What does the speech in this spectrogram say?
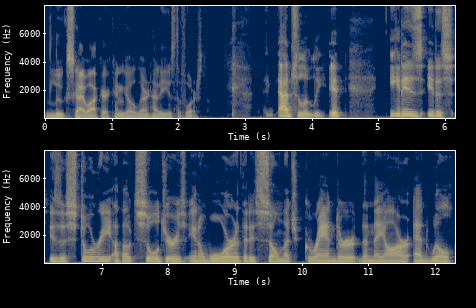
Luke Skywalker can go learn how to use the Force. Absolutely, it it is it is is a story about soldiers in a war that is so much grander than they are and will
